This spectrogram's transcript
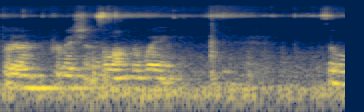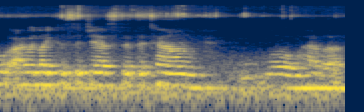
for permissions along the way. so I would like to suggest that the town will have a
